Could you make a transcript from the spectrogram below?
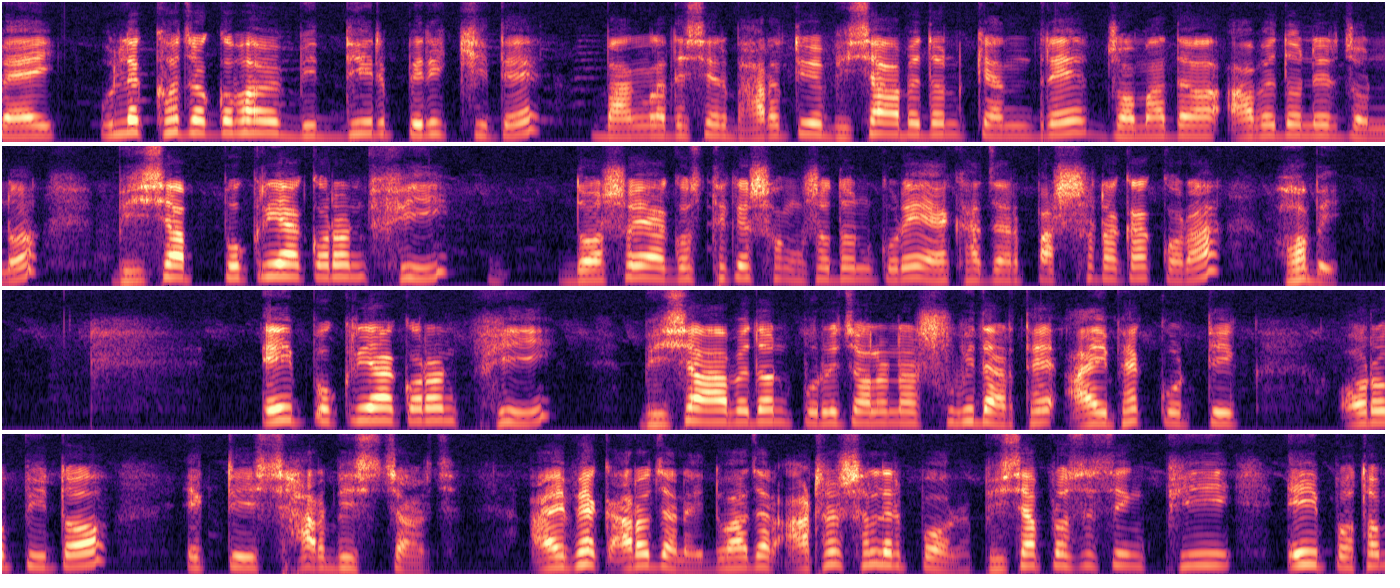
ব্যয় উল্লেখযোগ্যভাবে বৃদ্ধির পরিপ্রেক্ষিতে বাংলাদেশের ভারতীয় ভিসা আবেদন কেন্দ্রে জমা দেওয়া আবেদনের জন্য ভিসা প্রক্রিয়াকরণ ফি দশই আগস্ট থেকে সংশোধন করে এক হাজার পাঁচশো টাকা করা হবে। এই প্রক্রিয়াকরণ ফি ভিসা আবেদন পরিচালনার সুবিধার্থে আইভ্যাক কর্তৃক অরোপিত একটি সার্ভিস চার্জ। আইভ্যাক আরও জানায় দু সালের পর ভিসা প্রসেসিং ফি এই প্রথম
